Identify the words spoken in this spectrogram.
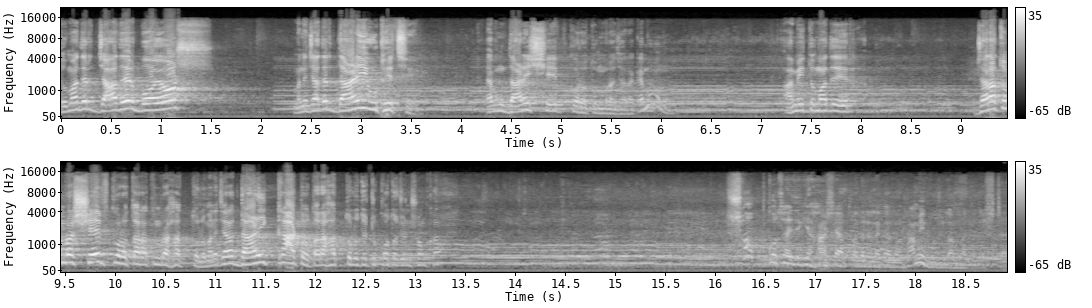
তোমাদের যাদের বয়স মানে যাদের দাড়ি উঠেছে এবং দাড়ি শেভ করো তোমরা যারা, কেমন? আমি তোমাদের, যারা তোমরা শেভ করো, তারা তোমরা হাত তোলো। মানে যারা দাড়ি কাটো, তারা হাত তোলো তো একটু কতজন সংখ্যা? সব কথায় দেখি হাসে আপনাদের এলাকার মানুষ, আমি বুঝলাম না জিনিসটা।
